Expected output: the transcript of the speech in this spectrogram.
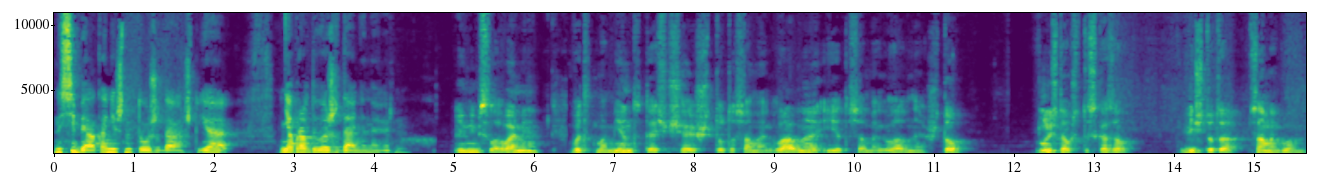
На себя, конечно, тоже, да, что я не оправдываю ожидания, наверное. Иными словами, в этот момент ты ощущаешь что-то самое главное, и это самое главное что? Ну, из того, что ты сказал. Есть что-то самое главное?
